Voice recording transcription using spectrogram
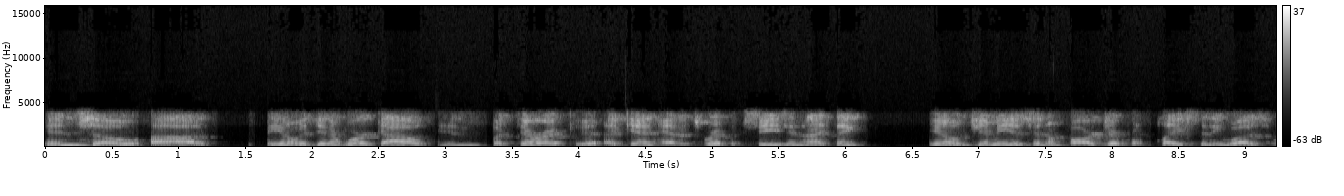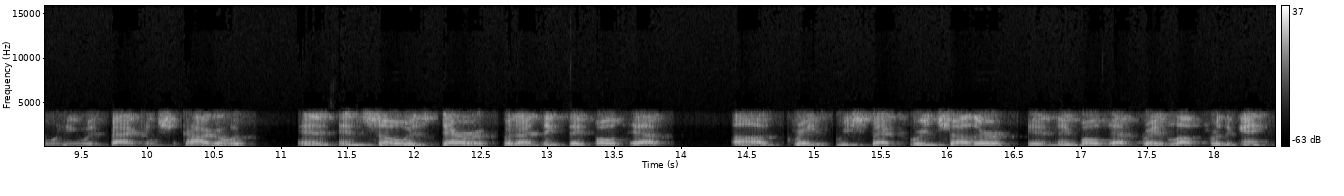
And so, uh, you know, it didn't work out. And but Derrick again had a terrific season, and I think, you know, Jimmy is in a far different place than he was when he was back in Chicago, and and so is Derrick. But I think they both have uh, great respect for each other, and they both have great love for the game.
